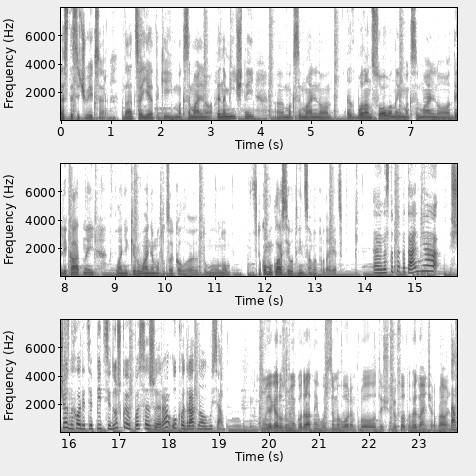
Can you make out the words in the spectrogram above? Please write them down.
S1000 XR. Да, це є такий максимально динамічний, е, максимально збалансований, максимально делікатний в плані керування мотоцикл. Тому ну в такому класі от він саме продається. Е, наступне питання: що знаходиться під сідушкою пасажира у квадратного гуся? Ну, як я розумію, квадратний гусь, це ми говоримо про 1300-го адвенчера, правильно? Так.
